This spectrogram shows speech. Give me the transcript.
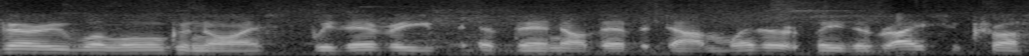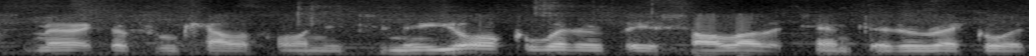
very well organised with every event I've ever done, whether it be the race across America from California to New York, or whether it be a solo attempt at a record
